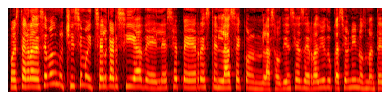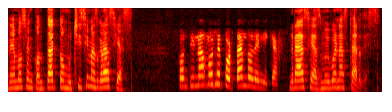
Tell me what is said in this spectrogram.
Pues te agradecemos muchísimo, Itzel García, del SPR, este enlace con las audiencias de Radio Educación y nos mantenemos en contacto. Muchísimas gracias. Continuamos reportando, Lénica. Gracias, muy buenas tardes.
